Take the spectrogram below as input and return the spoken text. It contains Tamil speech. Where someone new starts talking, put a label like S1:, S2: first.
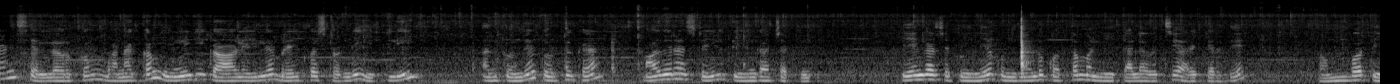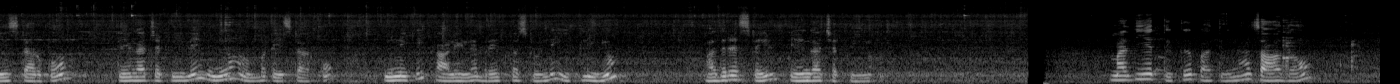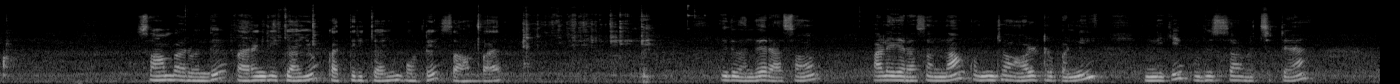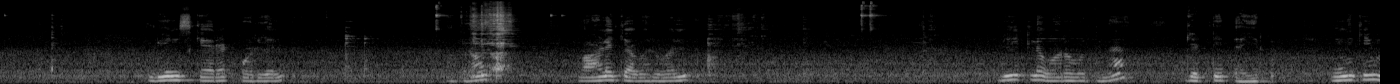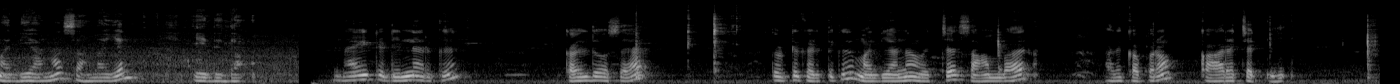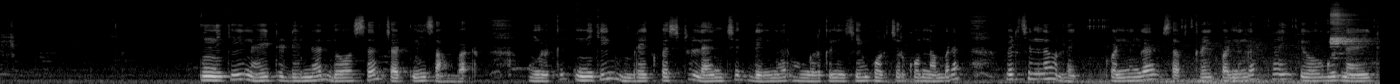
S1: ஃப்ரெண்ட்ஸ் எல்லோருக்கும் வணக்கம். இன்றைக்கி காலையில் பிரேக்ஃபாஸ்ட் வந்து இட்லி அதுக்கு வந்து தொட்டுக்க மதுரை ஸ்டைல் தேங்காய் சட்னி. தேங்காய் சட்னிலேயே கொஞ்சோண்டு கொத்தமல்லி தலை வச்சு அரைக்கிறது. ரொம்ப டேஸ்ட்டாக இருக்கும். தேங்காய் சட்னிலே இன்னும் ரொம்ப டேஸ்ட்டாக இருக்கும். இன்றைக்கி காலையில் பிரேக்ஃபாஸ்ட் வந்து இட்லியும் மதுரை ஸ்டைல் தேங்காய் சட்னியும். மதியத்துக்கு பார்த்திங்கன்னா சாதம் சாம்பார் வந்து பரங்கிக்காயும் கத்திரிக்காயும் போட்டு சாம்பார். இது வந்து ரசம். பழைய ரசம் தான் கொஞ்சம் ஆல்ட்ரு பண்ணி இன்றைக்கி புதுசாக வச்சுட்டேன். பீன்ஸ் கேரட் பொரியல். அப்புறம் வாழைக்காய் வறுவல். வீட்டில் உர ஊற்றின கெட்டி தயிர். இன்றைக்கி மத்தியானம் சமையல் இதுதான். நைட்டு டின்னருக்கு கல் தோசை தொட்டுக்கிறதுக்கு மத்தியானம் வச்ச சாம்பார் அதுக்கப்புறம் கார சட்னி. இன்றைக்கி நைட்டு டின்னர் தோசை சட்னி சாம்பார். உங்களுக்கு இன்றைக்கி பிரேக்ஃபாஸ்ட்டு லஞ்சு டின்னர் உங்களுக்கு நிச்சயம் பிடிச்சிருக்கும்னு நம்புகிறேன் பிடிச்சிருந்தா ஒரு லைக் பண்ணுங்கள் சப்ஸ்கிரைப் பண்ணுங்கள் தேங்க்யூ குட் நைட்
